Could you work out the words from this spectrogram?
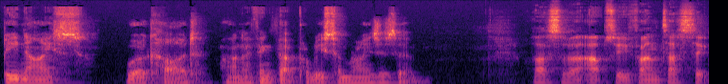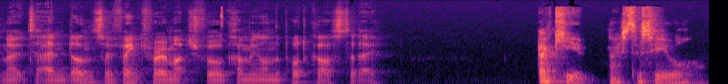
be nice, work hard, and I think that probably summarizes it. That's an absolutely fantastic note to end on. So thank you very much for coming on the podcast today. Thank you. Nice to see you all.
